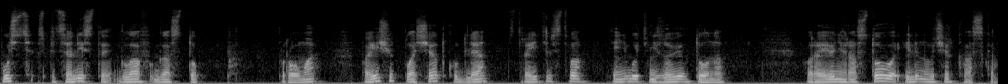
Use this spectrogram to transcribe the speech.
Пусть специалисты глав Гастоппрома поищут площадку для строительства где-нибудь в низовье Дона, в районе Ростова или Новочеркасска.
